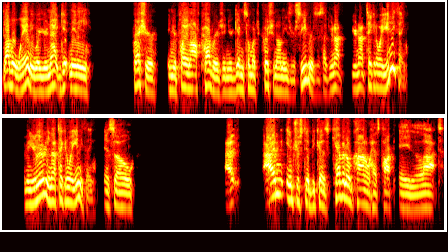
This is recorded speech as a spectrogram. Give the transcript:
double whammy where you're not getting any pressure and you're playing off coverage and you're giving so much cushion on these receivers. It's like you're not you're not taking away anything. I mean, you're literally not taking away anything. And so I I'm interested because Kevin O'Connell has talked a lot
